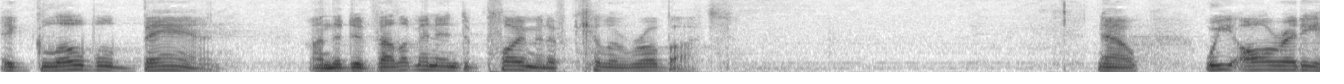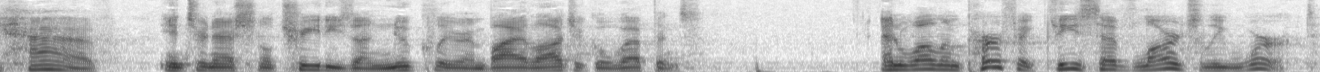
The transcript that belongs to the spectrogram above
a global ban on the development and deployment of killer robots. Now, we already have international treaties on nuclear and biological weapons. And while imperfect, these have largely worked.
